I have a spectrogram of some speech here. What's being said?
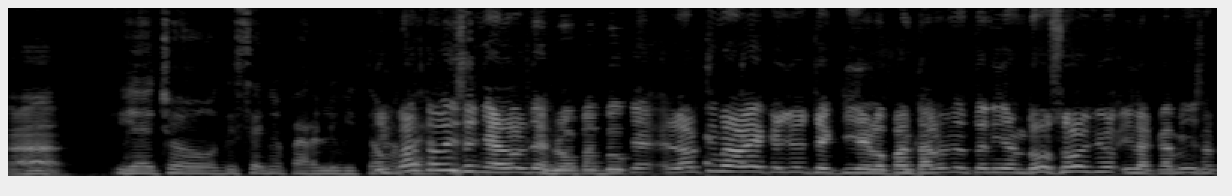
Ah. y ha hecho diseño para Louis Vuitton. ¿Y cuántos para- diseñadores de ropa? Porque la última vez que yo chequeé, los pantalones tenían dos hoyos y la camisa,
